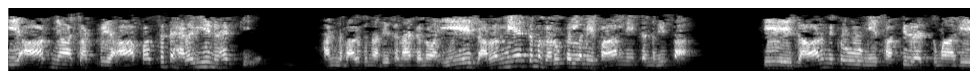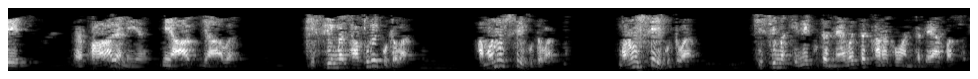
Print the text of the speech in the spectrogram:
ඒ ආඥා චක්‍රය ආපස්සට හැරවිය නොහැක්කේ. අන්න භාගතුන් දේශනා කරනවා ඒ ධර්මයටම ගරු කරලා මේ පාලනය කරන නිසා ඒ ධාර්මිකව මේ ශක්තිදරතුමාගේ පාලනය මේ ආඥාව කිසිම සතුරෙකුටවත් අමනුෂ්‍යයෙකුටවත් මිනිස්සෙකුටවත් කිසිම කෙනෙකුට නැවත කරකවන්න බෑ අපස්සට.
